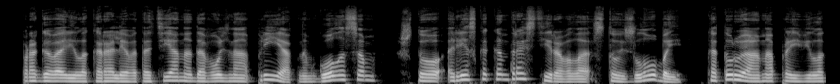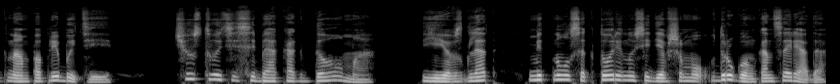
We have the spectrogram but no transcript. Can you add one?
– проговорила королева Татьяна довольно приятным голосом, что резко контрастировало с той злобой, которую она проявила к нам по прибытии. «Чувствуйте себя как дома». Ее взгляд метнулся к Торину, сидевшему в другом конце ряда.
